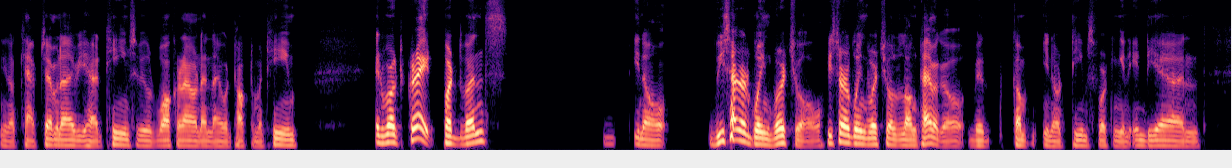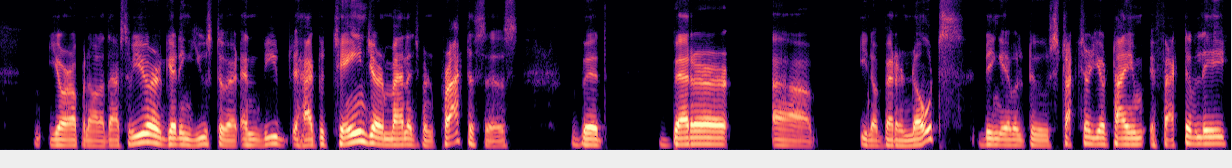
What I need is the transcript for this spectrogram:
you know capgemini. We had teams we would walk around and i would talk to my team. It worked great but once you know we started going virtual. We started going virtual a long time ago with you know teams working in india and europe and all of that. So we were getting used to it and we had to change our management practices with better uh, you know better notes being able to structure your time effectively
